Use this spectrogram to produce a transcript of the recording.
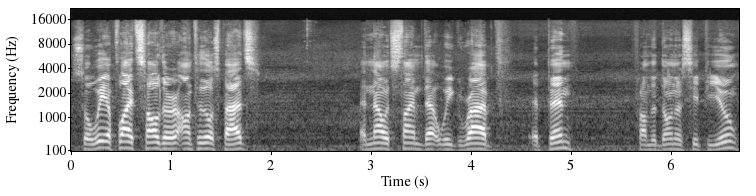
So we applied solder onto those pads. And now it's time that we grabbed a pin from the donor CPU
